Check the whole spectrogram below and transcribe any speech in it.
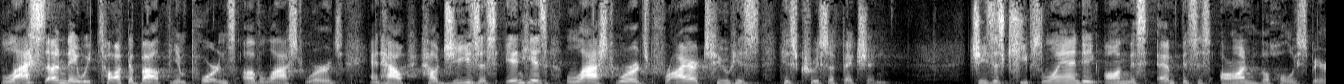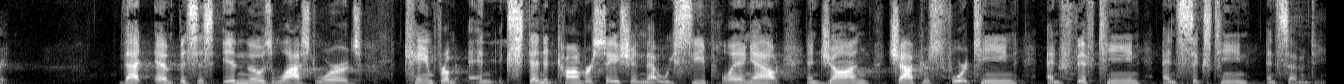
last Sunday we talked about the importance of last words and how, how Jesus, in his last words prior to his, his crucifixion, Jesus keeps landing on this emphasis on the Holy Spirit. That emphasis in those last words came from an extended conversation that we see playing out in John chapters 14 and 15 and 16 and 17.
